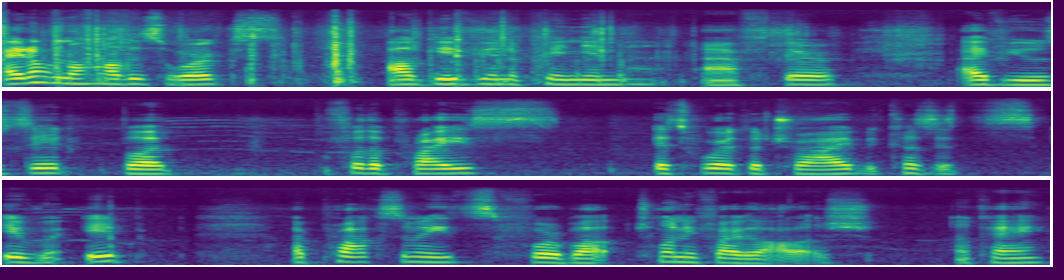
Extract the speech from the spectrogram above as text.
I don't know how this works. I'll give you an opinion after I've used it, but for the price, it's worth a try because it's it, it approximates for about $25, okay?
